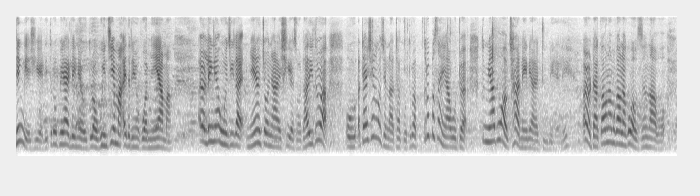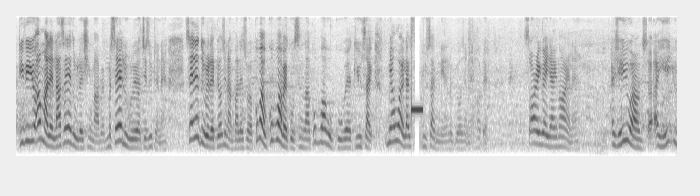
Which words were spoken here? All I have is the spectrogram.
link တွေရှိရလေသူတို့ပေးတဲ့ link တွေကိုသူတို့ဝင်ကြည့်မှအဲ့သတင်းကိုကိုကမြင်ရမှာ အဲ့တော့ link နဲ့ဝင်ကြည့်လိုက်အများနဲ့ကြော်ညာရရှိရဆိုတော့ဒါဒီတို့ကဟို attention လို့ချင်တာတက်ကိုတို့ကသူတို့ပတ်စံရဖို့အတွက်သူများဘဝကိုချနေနေရတယ်တူနေတယ်လေအဲ့တော့ဒါကောင်းလားမကောင်းလားကိုယ့်အောင်စဉ်းစားပေါ့ဒီဗီဒီယိုအောက်မှာလည်းလာဆဲတဲ့သူလည်းရှိမှာပဲမဆဲတဲ့လူတွေရောကျေးဇူးတင်တယ်ဆဲတဲ့သူတွေလည်းပြောချင်တာပါလဲဆိုတော့ကိုယ့်ဘဝကိုကိုယ့်ဘဝပဲကိုစဉ်းစားကိုယ့်ဘဝကိုကိုပဲ view site သူများဘဝ like view site မနေတယ်လို့ပြောချင်တယ်ဟုတ်တယ် sorry ပဲရိုင်းသွားရင်လည်းအရေးယူအောင်အရေးယူ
